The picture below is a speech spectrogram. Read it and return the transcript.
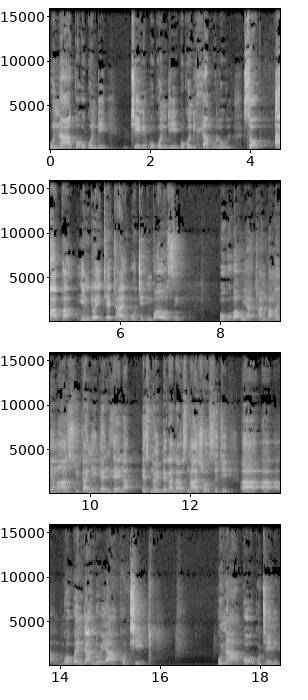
unako ukundi thini ukundi ukundihlambulula. So apha into ethethayo uthi inkosi ukuba uyathanda ngamanye amazwi kanye ngendlela esinoyibeka ngayo singatsho sithi ngokwentando yakho thixo unako ukuthini?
